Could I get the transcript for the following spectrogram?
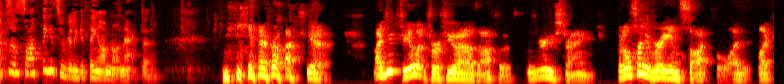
so I think it's a really good thing I'm not an actor. yeah, right. Yeah. I did feel it for a few hours afterwards. It was very strange, but also very insightful. I like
